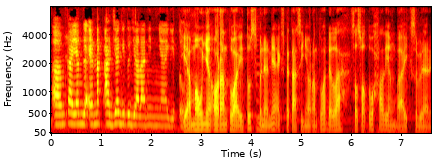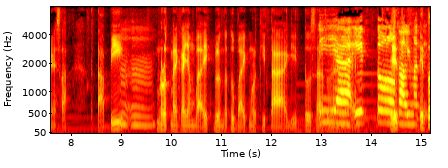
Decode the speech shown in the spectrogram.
um, kayak nggak enak aja gitu jalaninnya gitu. Ya maunya orang tua itu sebenarnya ekspektasinya orang tua adalah sesuatu hal yang baik sebenarnya sa. Tetapi mm -mm. menurut mereka yang baik belum tentu baik menurut kita gitu sa iya itu It, kalimat itu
